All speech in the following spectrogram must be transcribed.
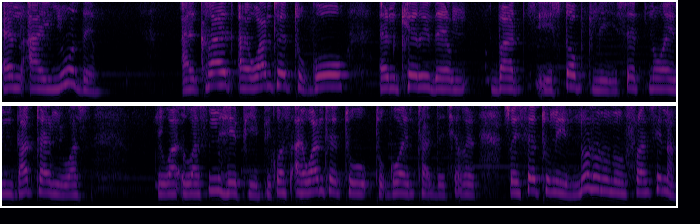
and I knew them. I cried, I wanted to go and carry them, but he stopped me. He said no, and that time he was he, was, he wasn't happy because I wanted to, to go and touch the children. So he said to me, No, no, no, no, Francina,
